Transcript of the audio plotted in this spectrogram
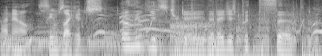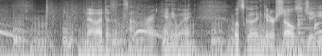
I know. Seems like it's Only yesterday that I just put this up. No, that doesn't sound right. Anyway, let's go ahead and get ourselves a jiggy.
